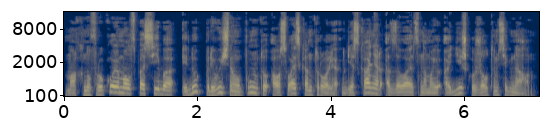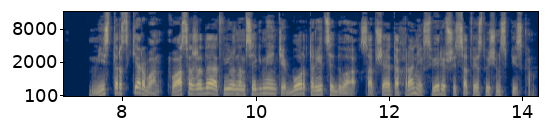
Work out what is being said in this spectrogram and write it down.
Махнув рукой, мол, спасибо, иду к привычному пункту аусвайс-контроля, где сканер отзывается на мою айдишку желтым сигналом. «Мистер Скерван, вас ожидает в южном сегменте Бор-32», сообщает охранник, сверившись с соответствующим списком.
